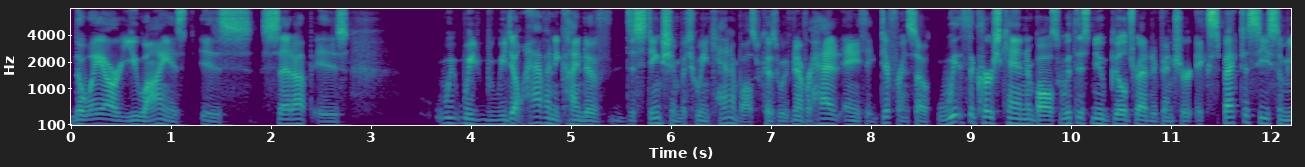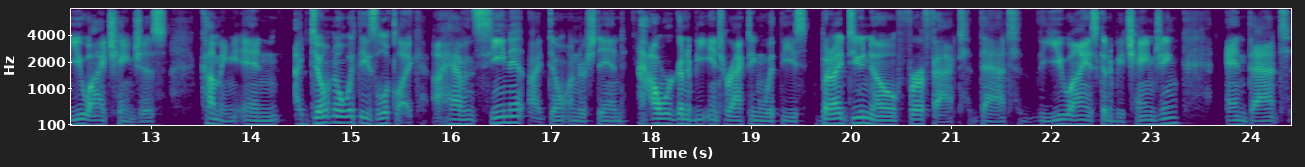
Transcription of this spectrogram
the way our UI is is set up is we, we, we don't have any kind of distinction between cannonballs because we've never had anything different. So, with the cursed cannonballs, with this new Bilge Rat adventure, expect to see some UI changes coming. And I don't know what these look like. I haven't seen it. I don't understand how we're going to be interacting with these. But I do know for a fact that the UI is going to be changing and that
